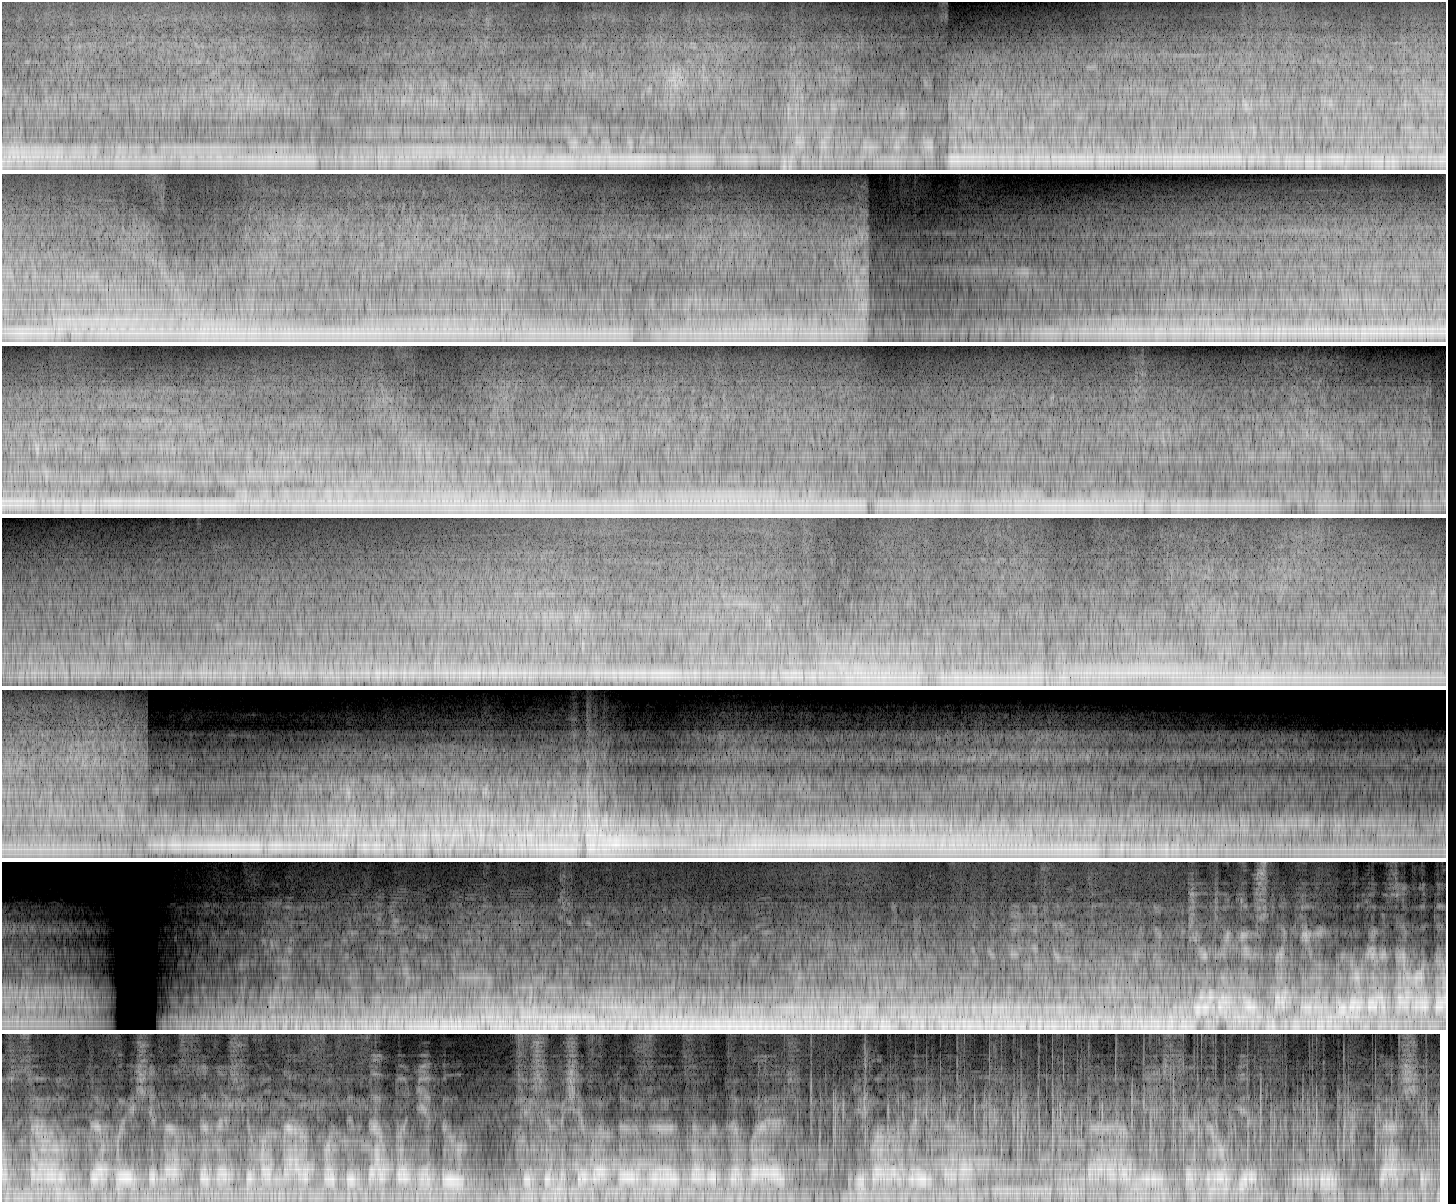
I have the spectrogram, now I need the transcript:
Już takim ruchem zawodowca drapuje się na scenę. Szymon na podium dawno nie był. Cieszymy się bardzo, że zawędrowałeś w Limanowej na, na miejsce drugie w klasie.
